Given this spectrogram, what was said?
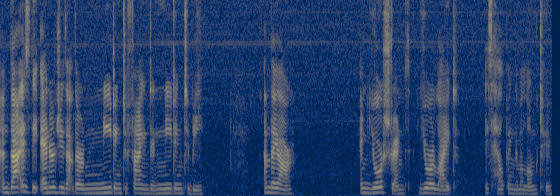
And that is the energy that they're needing to find and needing to be. And they are. And your strength, your light, is helping them along too.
